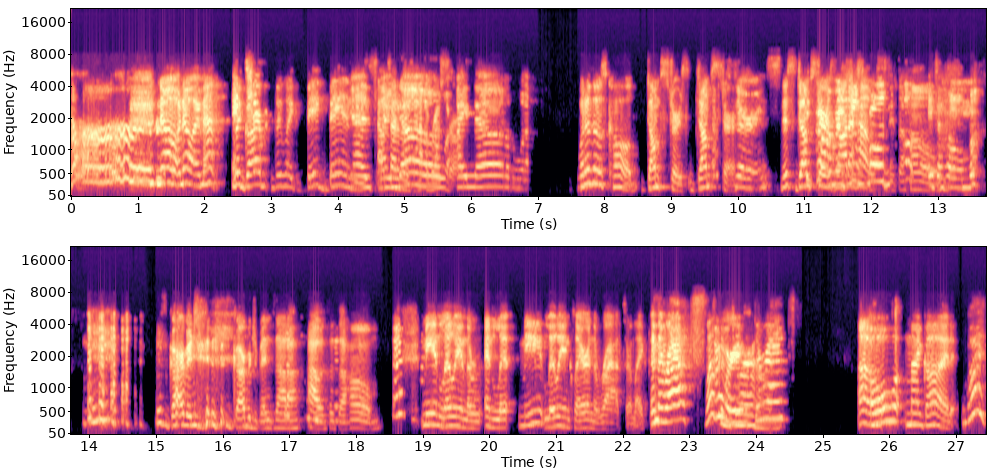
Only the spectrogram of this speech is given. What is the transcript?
Grrr. No, no, I meant the garb, the like big bins Yes, I outside of a, know. restaurant. I know. What are those called? Dumpsters. Dumpster. Dumpsters. This dumpster is not a house. It's a home. It's a home. This garbage garbage bin's not a house. It's a home. Me and Lily and the and li- me, Lily and Claire and the rats are like, and the rats. Welcome Don't to worry, our the home. rats. Um, oh my god. what?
